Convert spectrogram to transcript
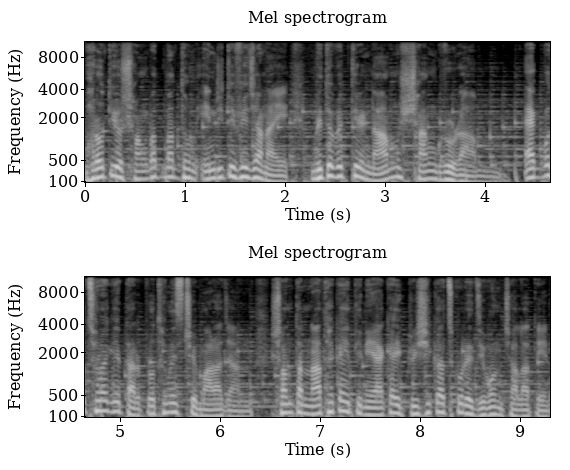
ভারতীয় সংবাদ মাধ্যম এনডিটিভি জানায়, মৃত ব্যক্তির নাম সাংগ্রু রাম। এক বছর আগে তার প্রথম স্ত্রী মারা যান। সন্তান না থাকায় তিনি একাই কৃষিকাজ করে জীবন চালাতেন।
